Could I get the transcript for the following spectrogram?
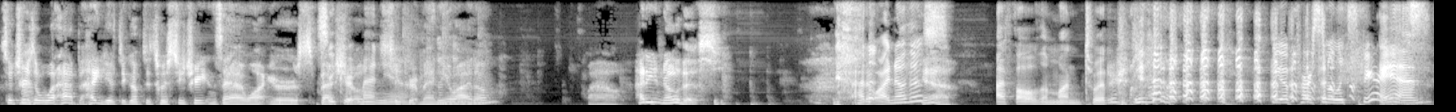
So Teresa, what happened? How you have to go up to Twisty Treat and say, "I want your special Secret menu. secret menu mm-hmm. item." Wow. How do you know this? How do I know this? Yeah. I follow them on Twitter, You have personal experience. and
